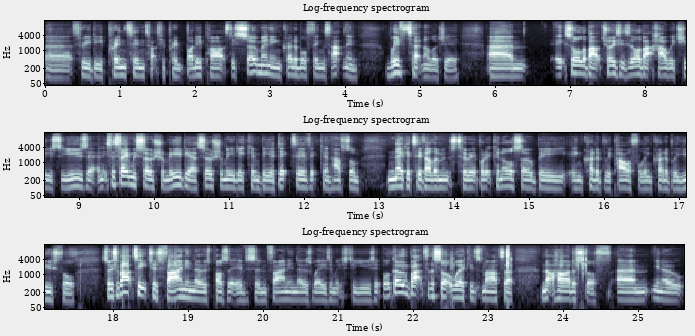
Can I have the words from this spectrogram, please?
uh, 3D printing to actually print body parts. There's so many incredible things happening with technology. Um, it's all about choices. It's all about how we choose to use it. And it's the same with social media. Social media can be addictive. It can have some negative elements to it, but it can also be incredibly powerful, incredibly useful. So it's about teachers finding those positives and finding those ways in which to use it. But going back to the sort of working smarter, not harder stuff, um, you know,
